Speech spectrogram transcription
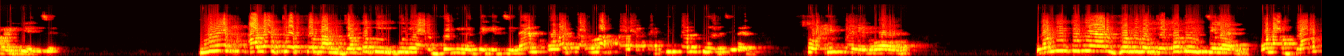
হয়ে গিয়েছে। নূহ আলাইহিসসালাম যতদিন দুনিয়ার জমিনে দেখেছিলেন ওনাকে আল্লাহ তাআলা একটা কিতাব দিয়েছিলেন সহিফায়ে নূহ। উনি দুনিয়ার জমিনে যতদিন ছিলেন, ওনার ধর্ম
